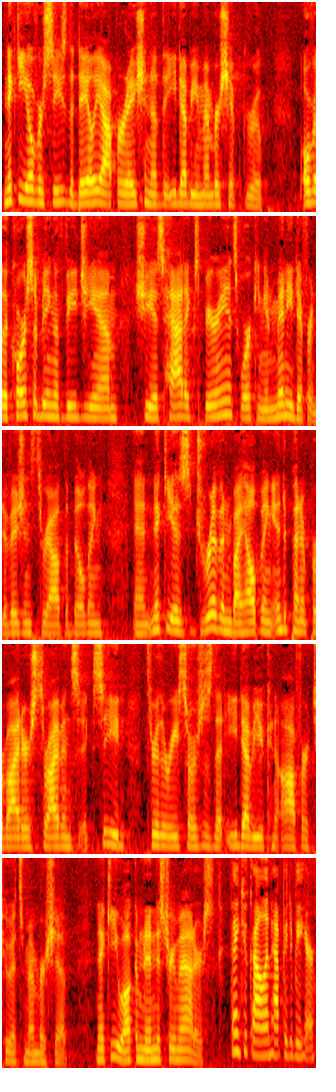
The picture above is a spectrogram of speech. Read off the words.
Nikki oversees the daily operation of the EW membership group. Over the course of being with VGM, she has had experience working in many different divisions throughout the building, and Nikki is driven by helping independent providers thrive and succeed through the resources that EW can offer to its membership. Nikki, welcome to Industry Matters. Thank you, Colin. Happy to be here.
